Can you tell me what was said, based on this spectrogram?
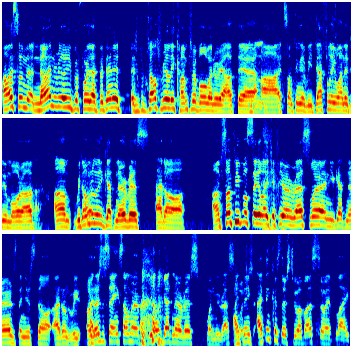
Also, n- none really before that, but then it, it felt really comfortable when we were out there. Mm. Uh, it's something that we definitely want to do more of. Uh-huh. Um, we don't really get nervous at all. Um, some people say like if you're a wrestler and you get nerves, then you're still. I don't. We. Or I- there's a saying somewhere, but we don't get nervous when we wrestle. I think- is, I think because there's two of us, so it like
